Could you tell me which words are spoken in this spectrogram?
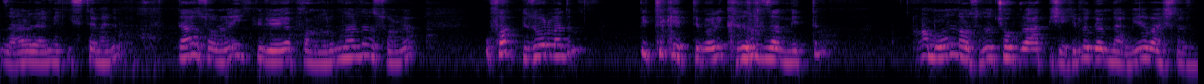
zarar vermek istemedim. Daha sonra ilk video yapılan yorumlardan sonra ufak bir zorladım. Bir tık etti böyle kırıldı zannettim. Ama ondan sonra çok rahat bir şekilde döndürmeye başladım.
